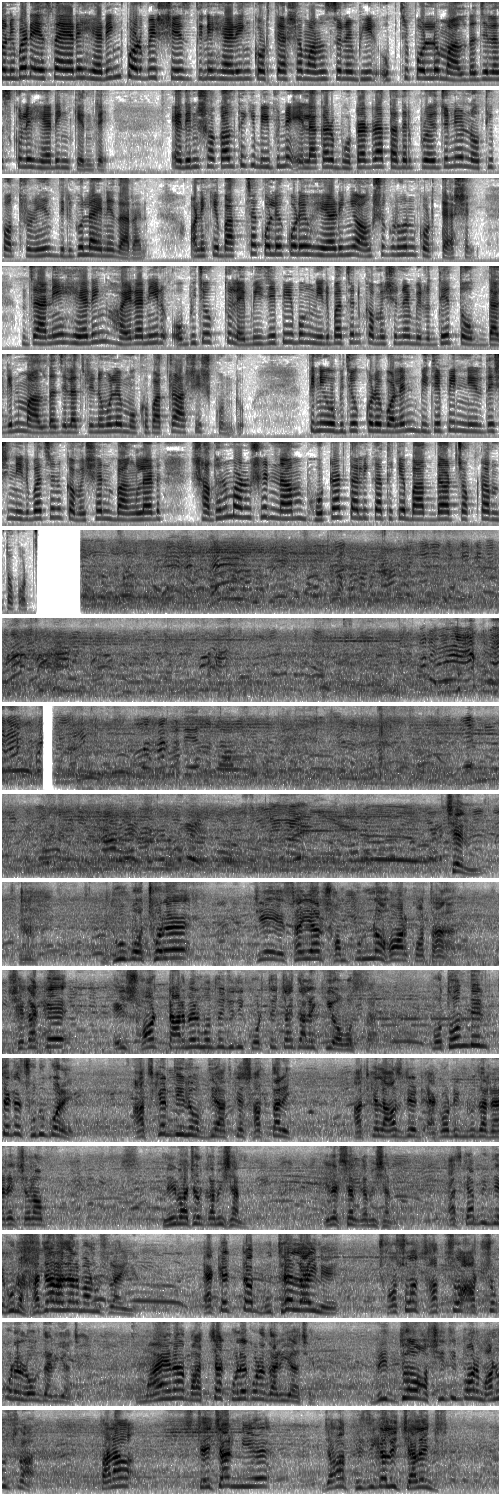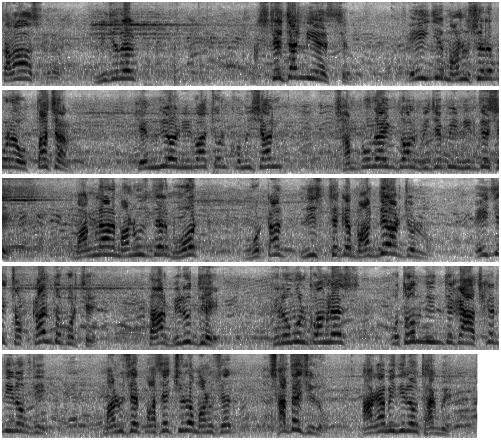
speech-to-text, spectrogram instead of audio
শনিবার SIR hearing পর্বের শেষ দিনে হেয়ারিং করতে আসা মানুষজনের ভিড় উপচে পড়ল মালদা জেলা স্কুলে হেয়ারিং কেন্দ্রে। এদিন সকাল থেকে বিভিন্ন এলাকার ভোটাররা তাদের প্রয়োজনীয় নথিপত্র নিয়ে দীর্ঘ লাইনে দাঁড়ান। অনেকে বাচ্চা কোলে করেও হিয়ারিংয়ে অংশগ্রহণ করতে আসেন। জানিয়ে হেয়ারিং হয়রানির অভিযোগ তুলে বিজেপি এবং নির্বাচন কমিশনের বিরুদ্ধে তোপ দাগেন মালদা জেলা তৃণমূলের মুখপাত্র আশিস কুণ্ডু। তিনি অভিযোগ করে বলেন, বিজেপির নির্দেশে নির্বাচন কমিশন বাংলার সাধারণ মানুষের নাম ভোটার তালিকা থেকে বাদ দেওয়ার চক্রান্ত করছে। দু বছরে যে এসআইআর সম্পূর্ণ হওয়ার কথা, সেটাকে এই শর্ট টার্মের মধ্যে যদি করতে চায়, তাহলে কি অবস্থা? প্রথম দিন থেকে শুরু করে আজকের দিন অবধি, আজকে সাত তারিখ, আজকে last date according to the direction of নির্বাচন কমিশন ইলেকশন কমিশন। আজকে আপনি দেখুন, হাজার হাজার মানুষ লাইনে। এক একটা বুথের লাইনে ছশো, সাতশো, আটশো করে লোক দাঁড়িয়ে আছে। মায়েরা, বাচ্চা কোলে করে দাঁড়িয়ে আছে। বৃদ্ধ অশীতিপর মানুষরা, তারা স্ট্রেচার নিয়ে যারা ফিজিক্যালি চ্যালেঞ্জ তারা নিজেদের স্ট্রেচার নিয়ে এসছেন। এই যে মানুষের ওপরে অত্যাচার, কেন্দ্রীয় নির্বাচন কমিশন, সাম্প্রদায়িক দল বিজেপির নির্দেশে বাংলার মানুষদের ভোট, ভোটার লিস্ট থেকে বাদ দেওয়ার জন্য এই যে চক্রান্ত করছে, তার বিরুদ্ধে তৃণমূল কংগ্রেস প্রথম দিন থেকে আজকের দিন অবধি মানুষের পাশে ছিল, মানুষের সাথে ছিল। আগামী দিনেও থাকবে।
